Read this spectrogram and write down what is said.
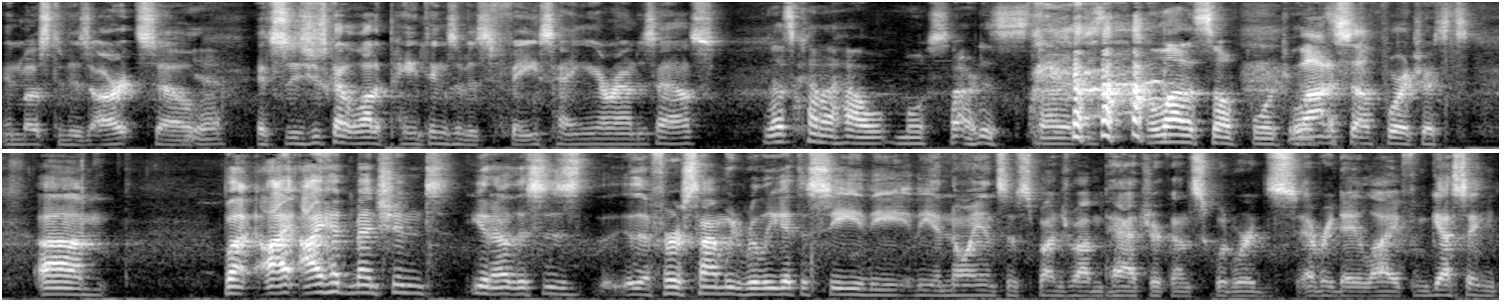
in most of his art. So Yeah. it's he's just got a lot of paintings of his face hanging around his house. That's kind of how most artists start. a lot of self portraits. A lot of self portraits. Um, but I, I had mentioned, you know, this is the first time we really get to see the, the annoyance of SpongeBob and Patrick on Squidward's everyday life. I'm guessing,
